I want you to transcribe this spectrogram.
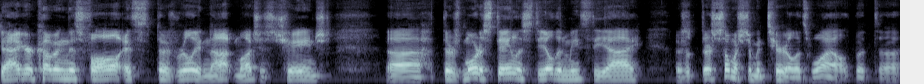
dagger coming this fall. It's there's really not much has changed. Uh, there's more to stainless steel than meets the eye. There's there's so much to material. It's wild, but uh,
